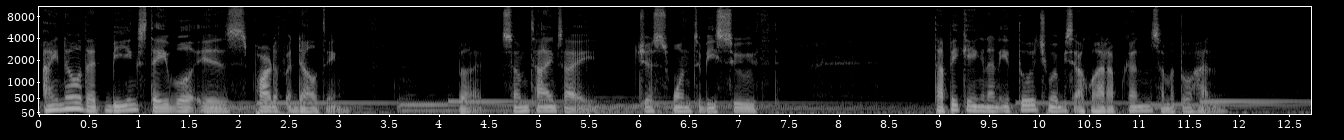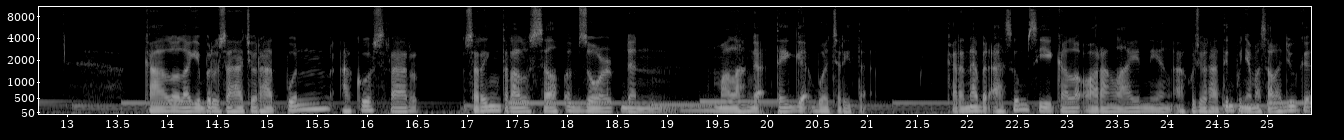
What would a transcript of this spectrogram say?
I know that being stable is part of adulting, but sometimes I just want to be soothed. Tapi keinginan itu cuma bisa aku harapkan sama Tuhan. Kalau lagi berusaha curhat pun, aku serar, sering terlalu self-absorbed dan malah nggak tega buat cerita. Karena berasumsi kalau orang lain yang aku curhatin punya masalah juga.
